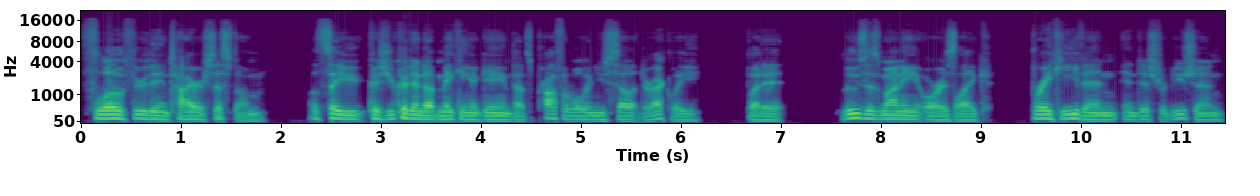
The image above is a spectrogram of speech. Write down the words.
flow through the entire system, let's say you because you could end up making a game that's profitable when you sell it directly, but it loses money or is like break even in distribution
